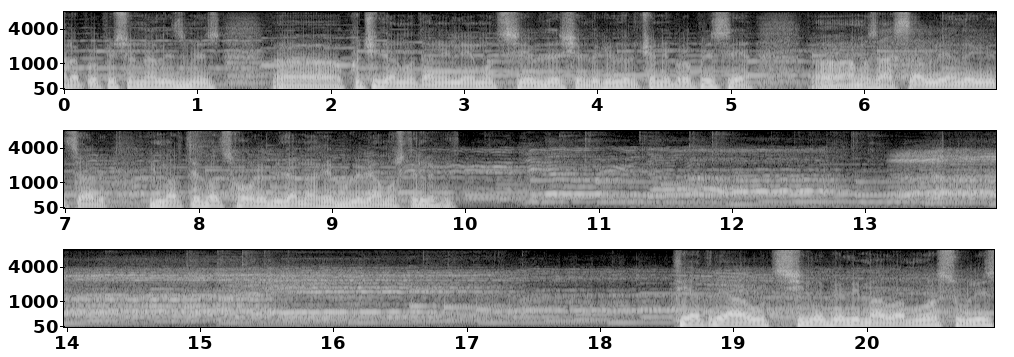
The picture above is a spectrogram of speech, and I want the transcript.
არაპროფესიონალიზმი, ეს ქუჩიდან მოტანილი ემოციები და შემდეგ, იმიტომ რომ ჩვენი პროფესია ამას ასწავლიან და ეგრეც არის იმართება ცხოვრებიდან აღებული გამოცდილებით. თეატრი აუცილებელი მალამოა სულის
